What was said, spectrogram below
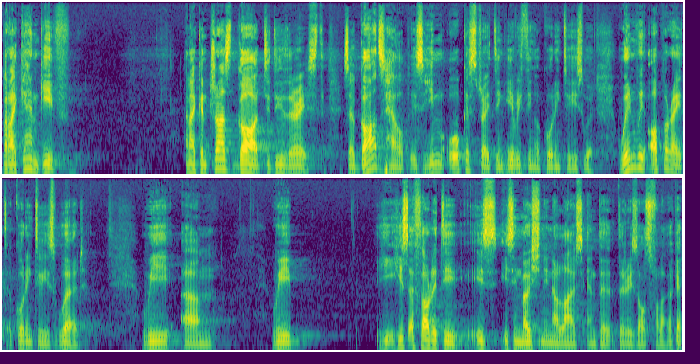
but I can give. And I can trust God to do the rest. So God's help is Him orchestrating everything according to His word. When we operate according to His word, we, um, we, he, his authority is, is in motion in our lives and the, the results follow. Okay,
